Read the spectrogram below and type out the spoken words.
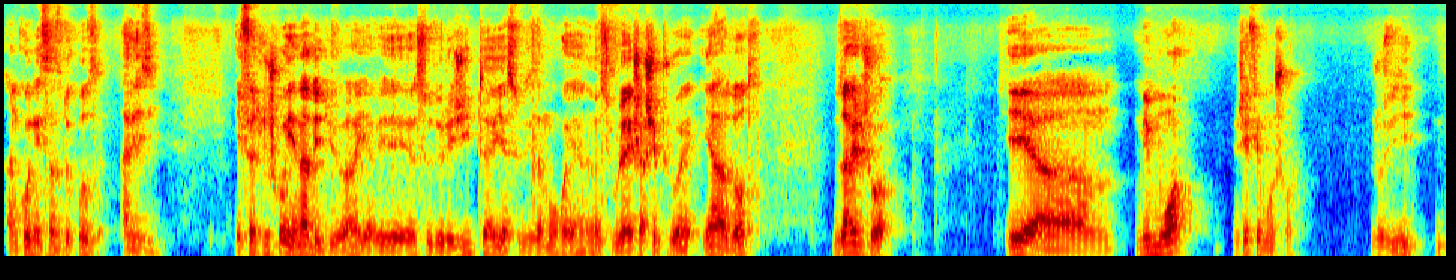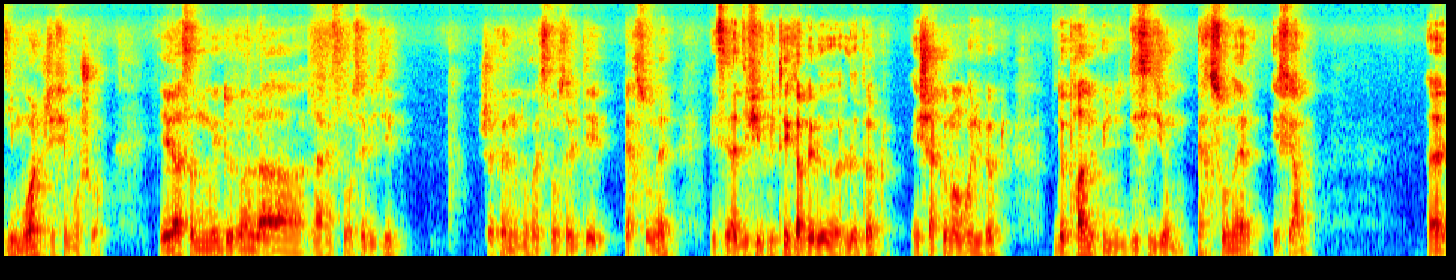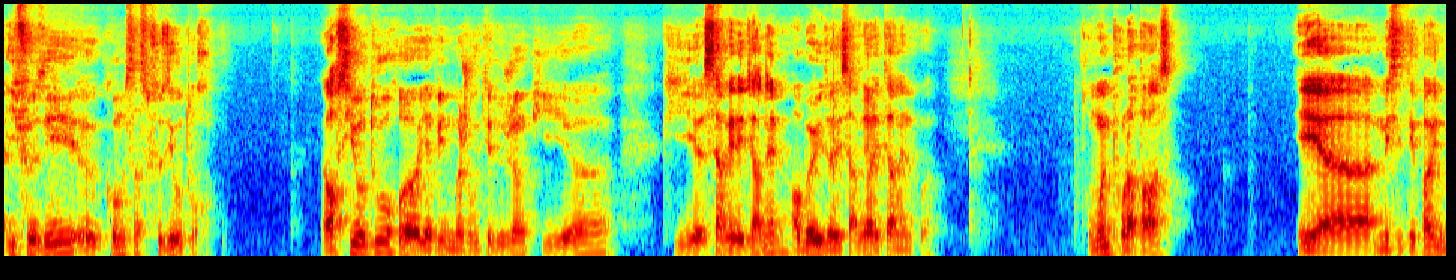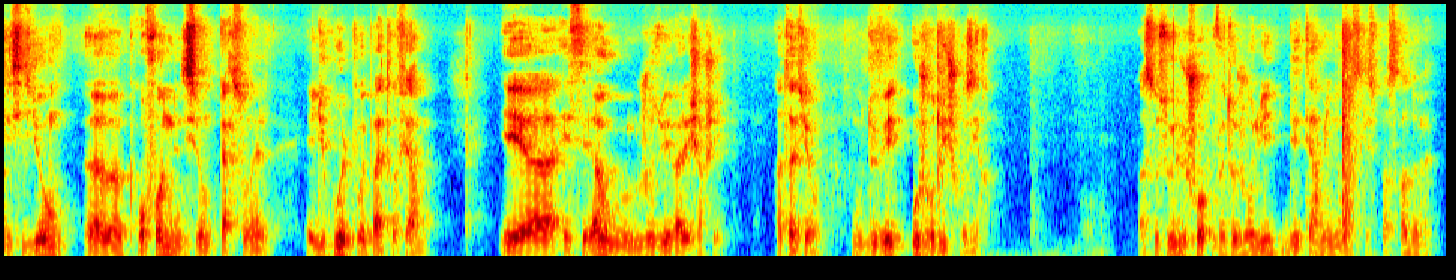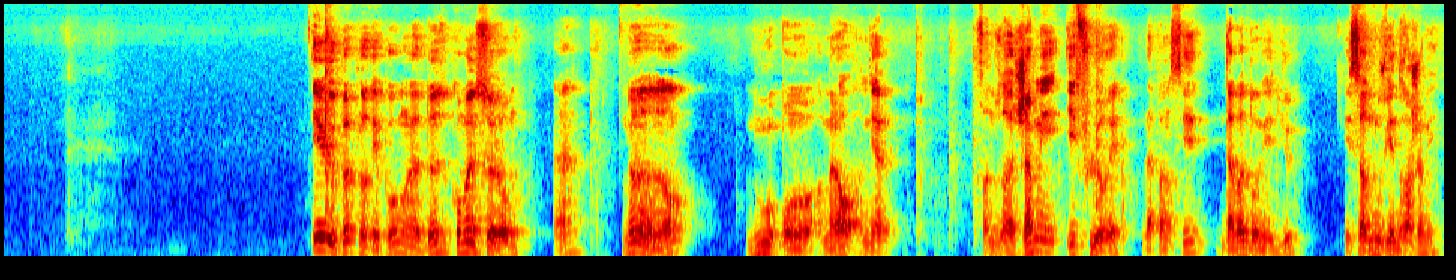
En connaissance de cause, allez-y. Et faites le choix, il y en a des dieux. hein. Il y avait ceux de l'Égypte, il y a ceux des Amoréens. Si vous voulez aller chercher plus loin, il y en a d'autres. Vous avez le choix. Et, euh, mais moi, j'ai fait mon choix. Josué dit, dis-moi, j'ai fait mon choix. Et là, ça nous met devant la, responsabilité, chacun de nos responsabilités personnelles, et c'est la difficulté qu'avait le, le peuple, et chaque membre du peuple, de prendre une décision personnelle et ferme. Euh, il faisait euh, comme ça se faisait autour. Alors si autour, euh, il y avait une majorité de gens qui, euh, euh, servaient l'éternel, oh ben ils allaient servir l'éternel, quoi. Au moins pour l'apparence. Et, euh, mais c'était pas une décision euh, profonde, une décision personnelle, et du coup elle pouvait pas être ferme. Et, et c'est là où Josué va aller chercher. Attention, vous devez aujourd'hui choisir. Parce que le choix que vous faites aujourd'hui déterminera ce qui se passera demain. Et le peuple répond hein, comme un seul homme. hein. non, non, non. Nous, on, alors, ça nous a jamais effleuré la pensée d'abandonner Dieu. Et ça ne nous viendra jamais.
